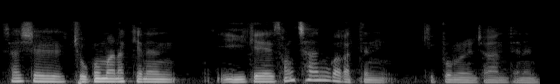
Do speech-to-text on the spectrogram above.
사실 조그만하게는 이게 성찬과 같은 기쁨을 저한테는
